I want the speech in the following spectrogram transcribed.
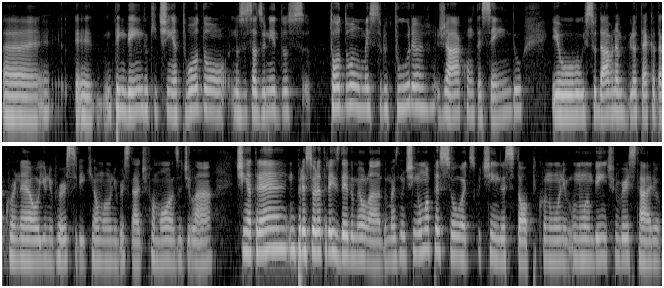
Uh, é, entendendo que tinha todo nos Estados Unidos toda uma estrutura já acontecendo. Eu estudava na biblioteca da Cornell University, que é uma universidade famosa de lá. Tinha até impressora 3D do meu lado, mas não tinha uma pessoa discutindo esse tópico num, num ambiente universitário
